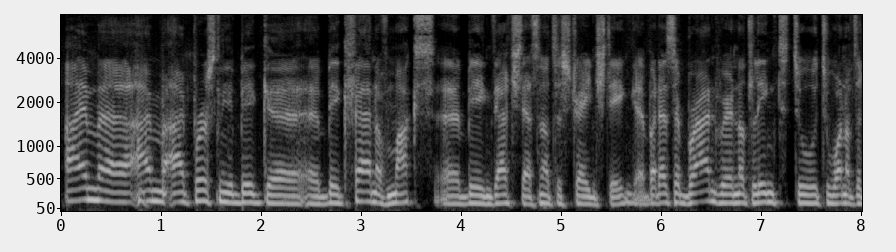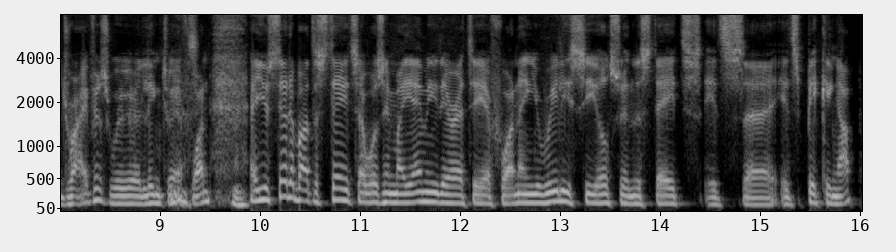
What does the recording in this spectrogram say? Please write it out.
I'm uh, I'm I'm personally a big uh, a big fan of Max. Uh, being Dutch, that's not a strange thing. Uh, but as a brand, we're not linked to to one of the drivers. We're linked to yes. F1. Mm. And you said about the states. I was in Miami there at the F1, and you really see also in the states it's uh, it's picking up.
